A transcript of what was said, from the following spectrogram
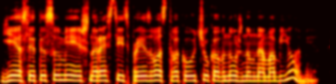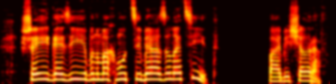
Если ты сумеешь нарастить производство каучука в нужном нам объеме, шей Гази ибн Махмуд тебя озолотит, — пообещал Раф.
